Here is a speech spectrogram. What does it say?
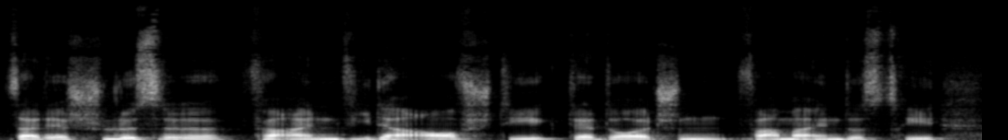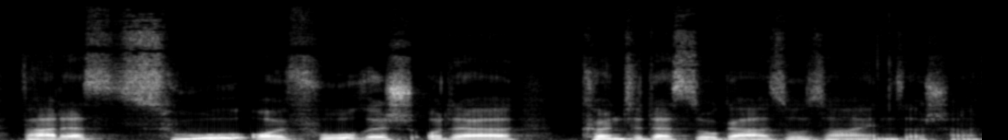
sei der Schlüssel für einen Wiederaufstieg der deutschen Pharmaindustrie. War das zu euphorisch oder könnte das sogar so sein, Sascha?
